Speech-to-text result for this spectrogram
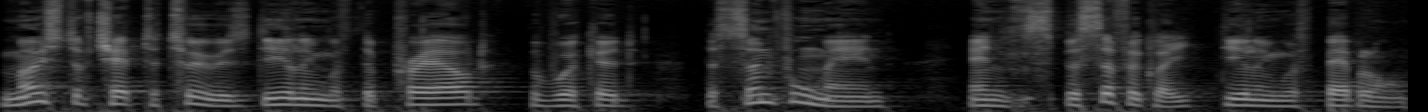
Most of chapter 2 is dealing with the proud, the wicked, the sinful man, and specifically dealing with Babylon.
